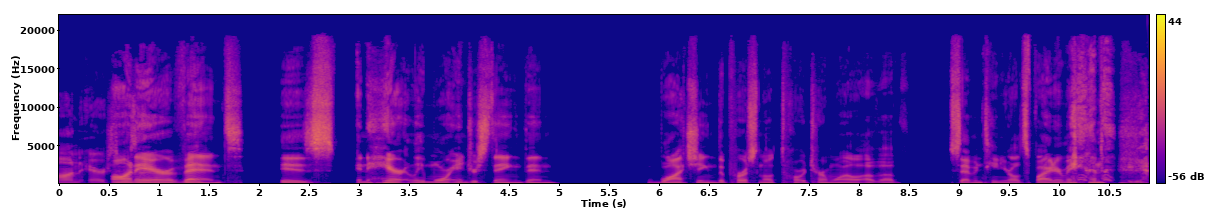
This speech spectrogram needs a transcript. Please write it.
on air on air event is inherently more interesting than watching the personal tur- turmoil of a 17 year old Spider-Man Yeah.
